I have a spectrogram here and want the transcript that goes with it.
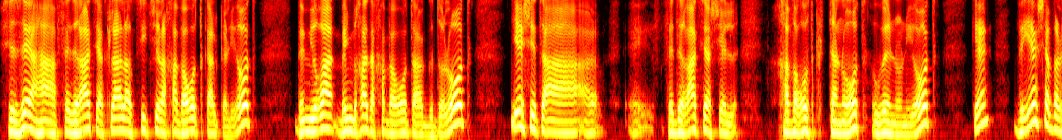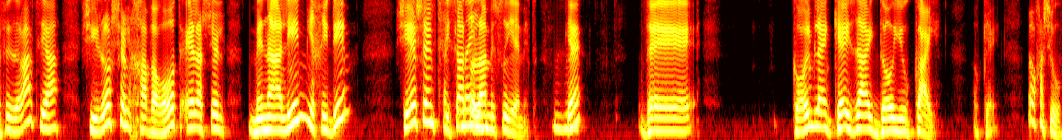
שזה הפדרציה הכלל ארצית של החברות הכלכליות, במיוחד, במיוחד החברות הגדולות, יש את הפדרציה של חברות קטנות ובינוניות, כן? ויש אבל פדרציה שהיא לא של חברות, אלא של מנהלים יחידים, שיש להם תפיסת עצמאים. עולם מסוימת, כן? וקוראים להם קייזאי דו יוקאי, אוקיי? לא חשוב.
